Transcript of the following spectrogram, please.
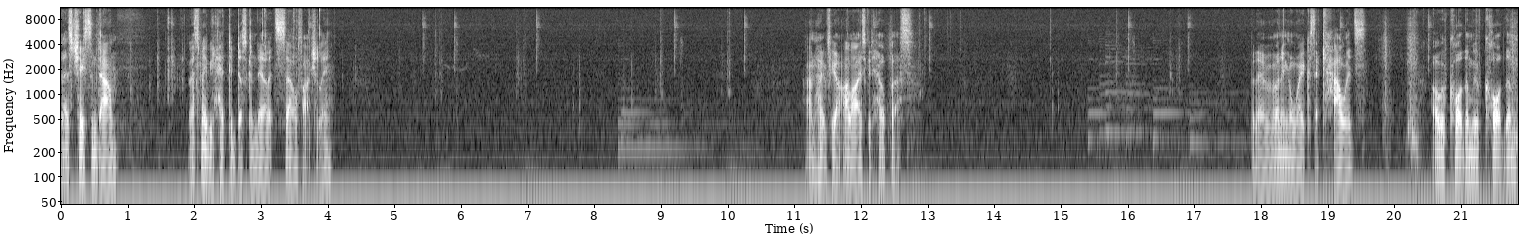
Let's chase them down. Let's maybe head to Duskendale itself, actually. And hopefully our allies could help us. But they're running away because they're cowards. Oh, we've caught them, we've caught them.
